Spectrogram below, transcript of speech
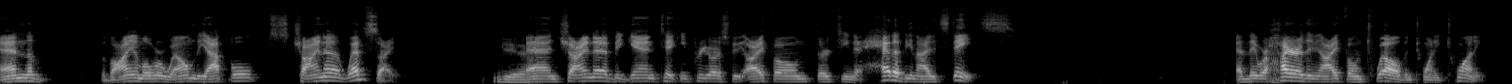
and the, the volume overwhelmed the Apple China website. Yeah. And China began taking pre orders for the iPhone 13 ahead of the United States. And they were higher than the iPhone 12 in 2020.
